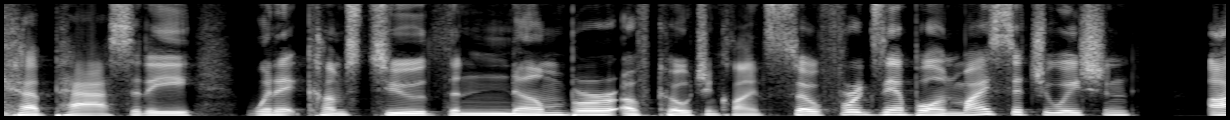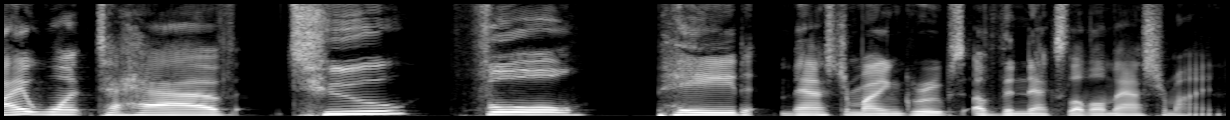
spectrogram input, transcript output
capacity when it comes to the number of coaching clients. So, for example, in my situation, I want to have two full paid mastermind groups of the next level mastermind.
